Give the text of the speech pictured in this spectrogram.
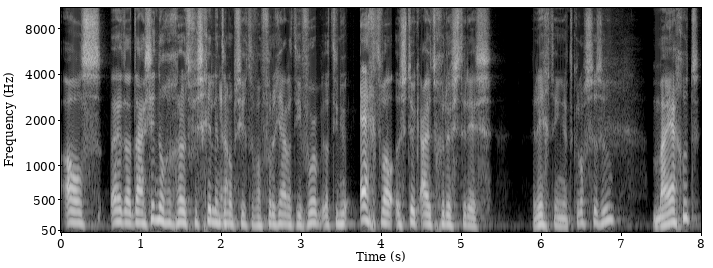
als... eh, daar zit nog een groot verschil in ten Ja. opzichte van vorig jaar. Dat hij, voor, dat hij nu echt wel een stuk uitgeruster is richting het crossseizoen. Maar ja, goed.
